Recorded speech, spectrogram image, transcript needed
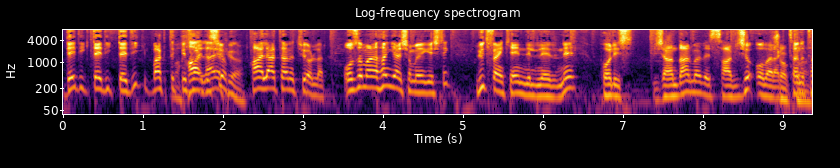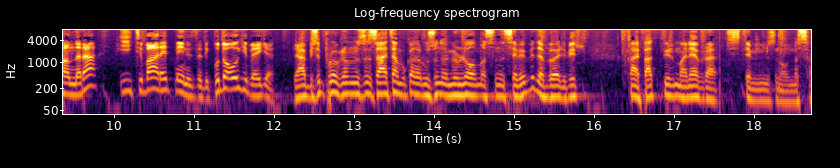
Dedik dedik dedik baktık bir Hala faydası yok. yapıyor. Hala tanıtıyorlar. O zaman hangi aşamaya geçtik? Lütfen kendilerini polis, jandarma ve savcı olarak Çok tanıtanlara itibar etmeyiniz dedik. Bu da o gibi Ege. Ya bizim programımızın zaten bu kadar uzun ömürlü olmasının sebebi de böyle bir kaypak bir manevra sistemimizin olması.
